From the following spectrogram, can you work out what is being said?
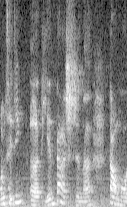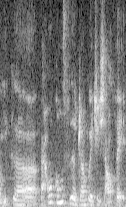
我们曾经呃体验大使呢到某一个百货公司的专柜去消费。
